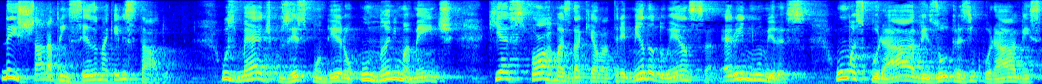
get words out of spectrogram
deixar a princesa naquele estado. Os médicos responderam unanimamente que as formas daquela tremenda doença eram inúmeras, umas curáveis, outras incuráveis,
